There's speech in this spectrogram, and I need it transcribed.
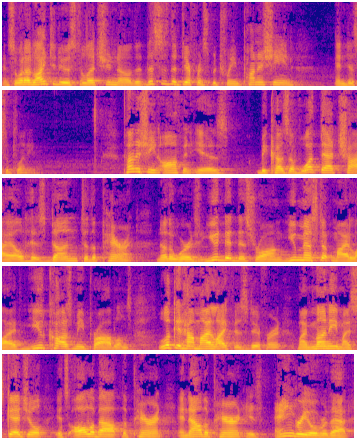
And so, what I'd like to do is to let you know that this is the difference between punishing and disciplining. Punishing often is because of what that child has done to the parent. In other words, you did this wrong. You messed up my life. You caused me problems. Look at how my life is different. My money, my schedule. It's all about the parent. And now the parent is angry over that.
